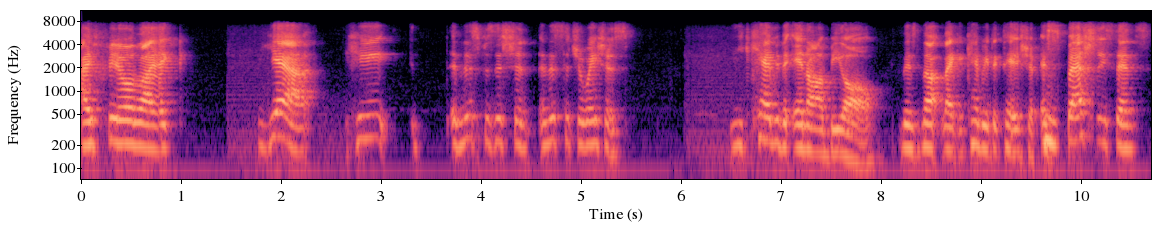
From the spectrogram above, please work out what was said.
I feel like, yeah, he, in this position, in this situation, is he can't be the end all be all. There's not like it can't be dictatorship, hmm. especially since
